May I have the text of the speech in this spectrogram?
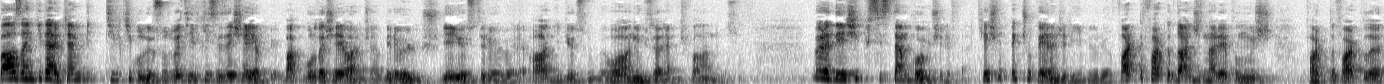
bazen giderken bir tilki buluyorsunuz ve tilki size şey yapıyor. Bak burada şey varmış abi biri ölmüş diye gösteriyor böyle. Aa gidiyorsun be oha ne güzel yapmış falan diyorsun. Böyle değişik bir sistem koymuş herifler. Keşfetmek çok eğlenceli gibi duruyor. Farklı farklı dungeonlar yapılmış. Farklı farklı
